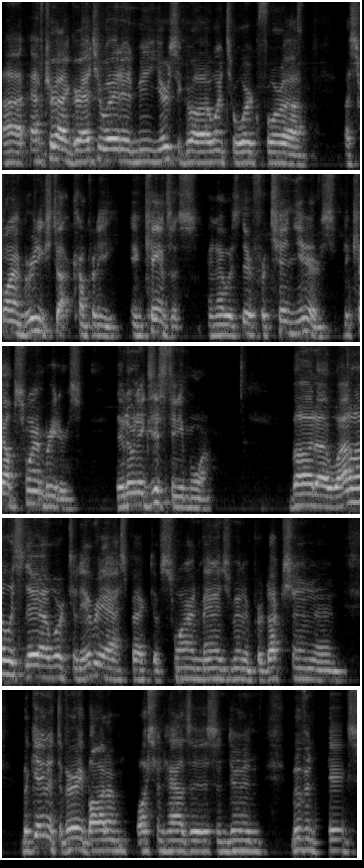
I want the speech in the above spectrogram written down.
uh, after I graduated many years ago, I went to work for a, a, swine breeding stock company in Kansas, and I was there for 10 years. The DeKalb Swine Breeders, they don't exist anymore. But uh, while I was there, I worked in every aspect of swine management and production and began at the very bottom, washing houses and doing moving pigs,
